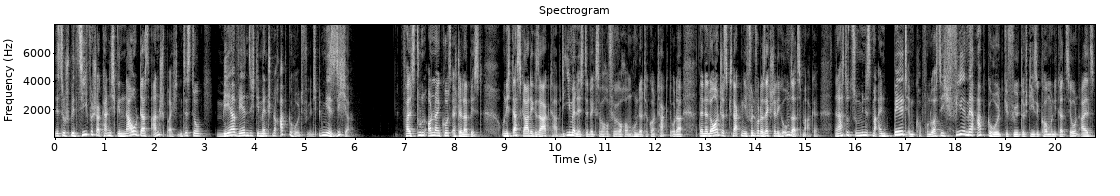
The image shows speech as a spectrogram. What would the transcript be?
desto spezifischer kann ich genau das ansprechen und desto mehr werden sich die Menschen auch abgeholt fühlen. Ich bin mir sicher. Falls du ein Online-Kursersteller bist und ich das gerade gesagt habe, die E-Mail-Liste wächst Woche für Woche um hunderte Kontakte oder deine Launches knacken die fünf- oder sechsstellige Umsatzmarke, dann hast du zumindest mal ein Bild im Kopf und du hast dich viel mehr abgeholt gefühlt durch diese Kommunikation als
